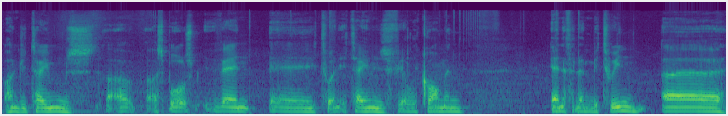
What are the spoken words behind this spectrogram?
100 times a, a sports event, uh, 20 times fairly common. Anything in between. Uh,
